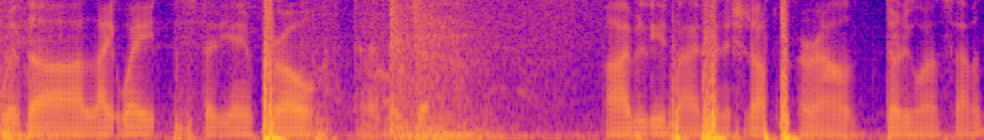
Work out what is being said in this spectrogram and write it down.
with uh, lightweight, steady aim pro, and ninja. Uh, I believe I finished it up around 31-7.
